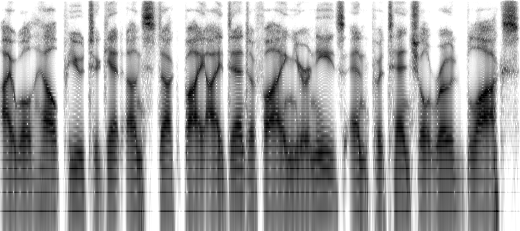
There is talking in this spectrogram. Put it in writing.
I will help you to get unstuck by identifying your needs and potential roadblocks,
